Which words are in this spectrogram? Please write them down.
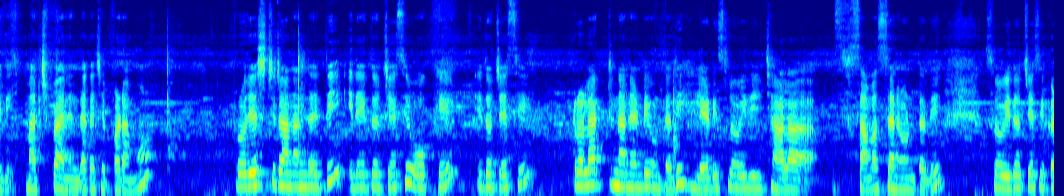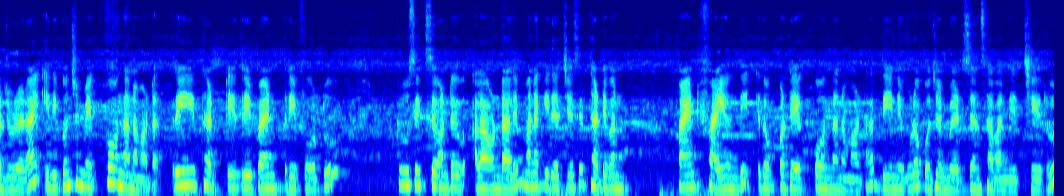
ఇది మర్చిపోయాను ఇందాక చెప్పడము. ప్రొజెస్టిరాన్ అనేది ఇదైతే వచ్చేసి ఓకే. ఇది వచ్చేసి ప్రొలాక్టిన్ అనేది ఉంటుంది. లేడీస్లో ఇది చాలా సమస్యనే ఉంటుంది. సో ఇది వచ్చేసి ఇక్కడ చూడరా ఇది కొంచెం ఎక్కువ ఉందన్నమాట. Three thirty three point three four to two six seven two అలా ఉండాలి. మనకి ఇది వచ్చేసి థర్టీ వన్ పాయింట్ ఫైవ్ ఉంది. ఇది ఒక్కటి ఎక్కువ ఉందన్నమాట. దీన్ని కూడా కొంచెం మెడిసిన్స్ అవన్నీ ఇచ్చారు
